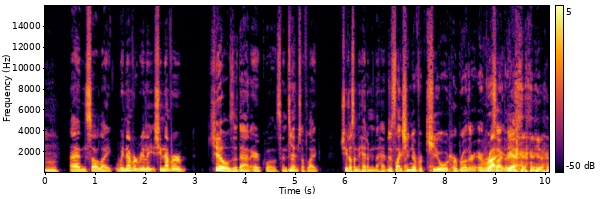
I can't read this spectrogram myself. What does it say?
Mm-hmm. and so like we never really she never kills the dad air quotes in terms of like she doesn't hit him in the head. with Just like she something. never killed her brother, air Right, quotes either. yeah. yeah.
